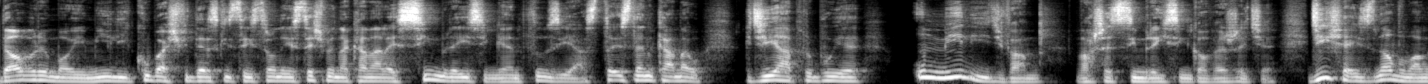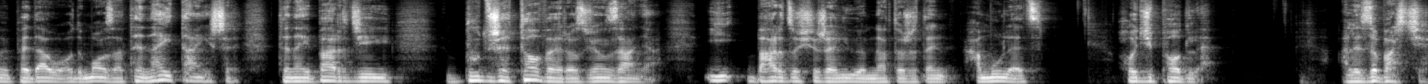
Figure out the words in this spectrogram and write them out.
dobry moi mili, Kuba Świderski z tej strony. Jesteśmy na kanale Sim Racing Enthusiast. To jest ten kanał, gdzie ja próbuję umilić wam wasze sim racingowe życie. Dzisiaj znowu mamy pedały od Moza, te najtańsze, te najbardziej budżetowe rozwiązania. I bardzo się żaliłem na to, że ten hamulec chodzi podle. Ale zobaczcie,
